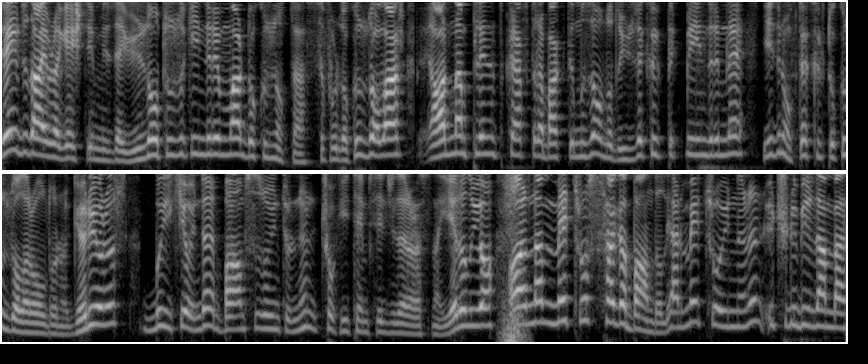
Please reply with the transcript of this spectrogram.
Dave the Diver'a geçtiğimizde %30'luk indirim var. 9.09 dolar. Ardından Planet Crafter'a baktığımızda onda da %40'lık bir indirimle 7.49 dolar olduğunu görüyoruz. Bu iki oyunda bağımsız oyun türünün çok iyi temsilcileri arasında yer alıyor. Ardından Metro Saga Bundle yani Metro oyunlarının üçünü birden ben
